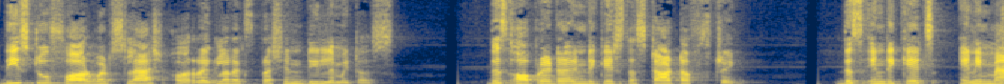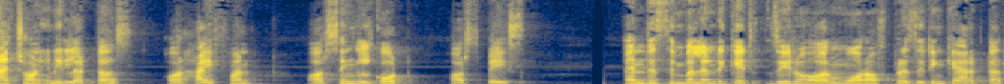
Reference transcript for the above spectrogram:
These two forward slash or regular expression delimiters. This operator indicates the start of string. This indicates any match on any letters or hyphen or single quote or space and this symbol indicates 0 or more of preceding character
